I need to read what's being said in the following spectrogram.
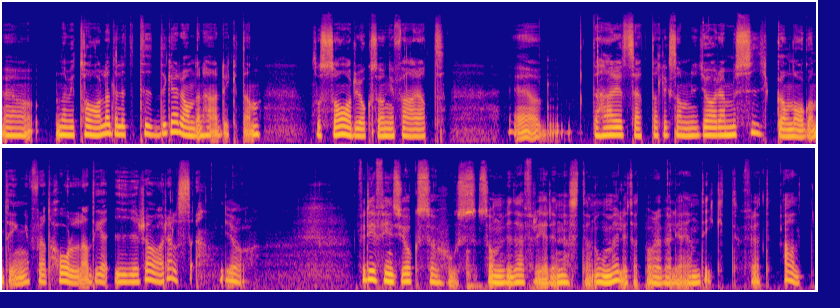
Uh, när vi talade lite tidigare om den här dikten så sa du också ungefär att uh, det här är ett sätt att liksom göra musik av någonting för att hålla det i rörelse. Ja. För det finns ju också hos Sonnevi. Därför är det nästan omöjligt att bara välja en dikt. För att allt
